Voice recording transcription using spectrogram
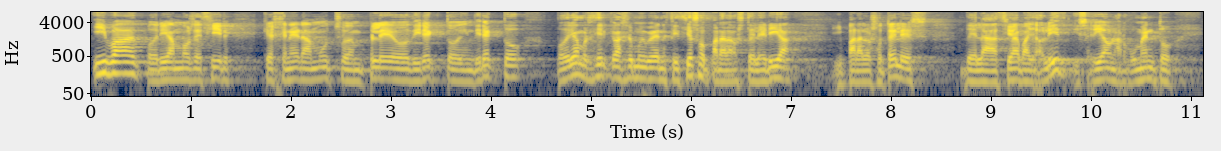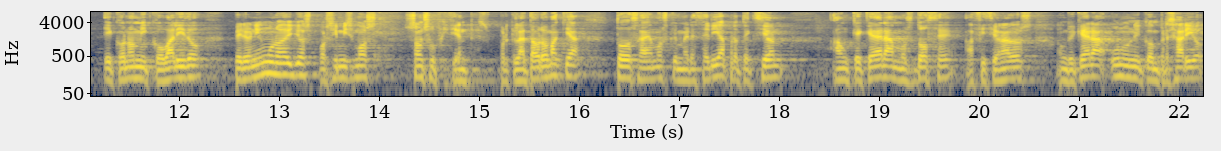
IVA, podríamos decir que genera mucho empleo directo e indirecto, podríamos decir que va a ser muy beneficioso para la hostelería y para los hoteles de la ciudad de Valladolid y sería un argumento económico válido, pero ninguno de ellos por sí mismos son suficientes, porque la tauromaquia todos sabemos que merecería protección aunque quedáramos 12 aficionados, aunque quedara un único empresario,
